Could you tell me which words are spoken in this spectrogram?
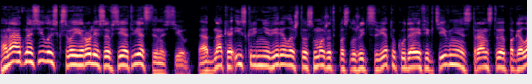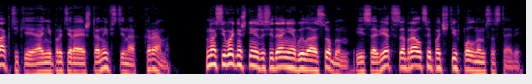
Она относилась к своей роли со всей ответственностью, однако искренне верила, что сможет послужить свету куда эффективнее, странствуя по галактике, а не протирая штаны в стенах храма. Но сегодняшнее заседание было особым, и совет собрался почти в полном составе.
